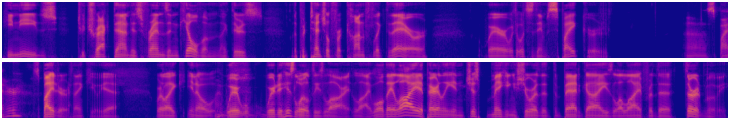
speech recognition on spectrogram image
he needs to track down his friends and kill them like there's the potential for conflict there where what's his name spike or Uh, Spider? Spider, thank you. Yeah. Where like, you know, where where do his loyalties lie lie? Well, they lie apparently in just making sure that the bad guy is alive for the third movie.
